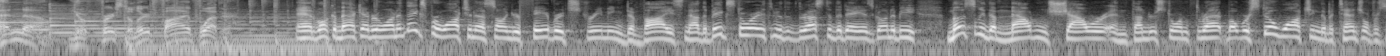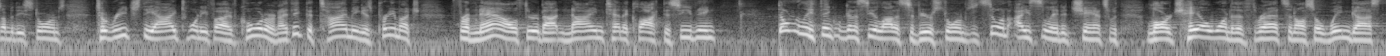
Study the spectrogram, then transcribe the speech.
And now, your First Alert 5 weather. And welcome back, everyone, and thanks for watching us on your favorite streaming device. Now, the big story through the rest of the day is going to be mostly the mountain shower and thunderstorm threat, but we're still watching the potential for some of these storms to reach the I-25 corridor. And I think the timing is pretty much from now through about 9, 10 o'clock this evening. Don't really think we're going to see a lot of severe storms. It's still an isolated chance with large hail, one of the threats, and also wind gusts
